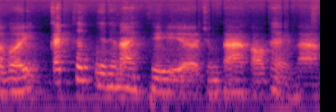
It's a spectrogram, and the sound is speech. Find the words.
uh, với cách thức như thế này thì uh, chúng ta có thể là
